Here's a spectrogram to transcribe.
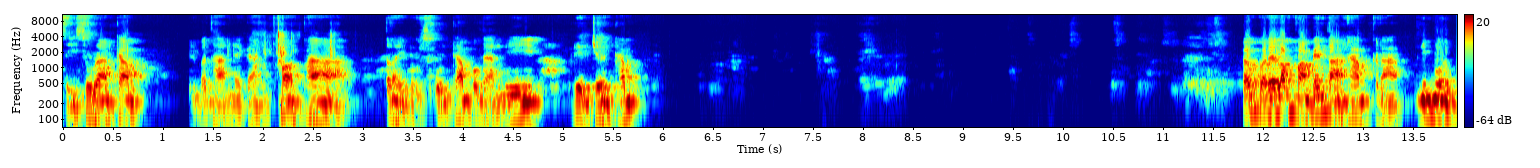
ศรีสุราษฎร์ครับ เป็นประธานในการทอดผ้าไตรบงสกุลครับโอกาสนี้เรียนเชิญครับ ครับขอได้รับความเมตตาครับกราบนิมนต์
